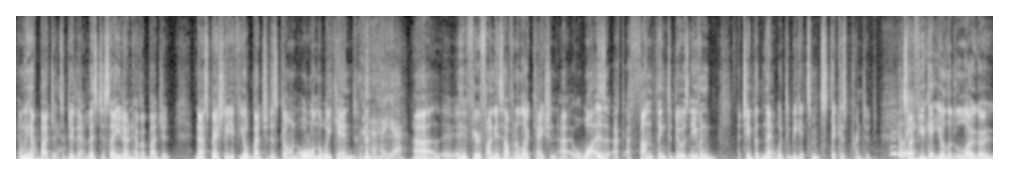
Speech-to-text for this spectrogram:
and we have budget to do that. Let's just say you don't have a budget now, especially if your budget is gone all on the weekend. yeah. Uh, if you find yourself in a location, uh, what is a, a fun thing to do is even cheaper than that would to be get some stickers printed. Totally. So if you get your little logo,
